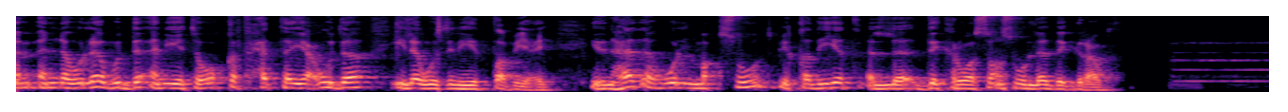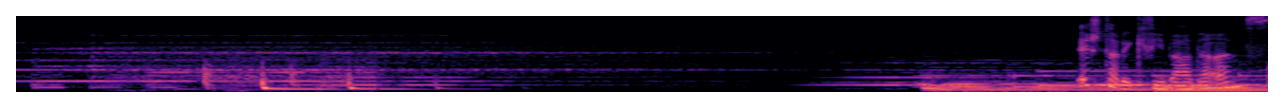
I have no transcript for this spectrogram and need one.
أم أنه لا بد أن يتوقف حتى يعود إلى وزنه الطبيعي. اذا هذا هو المقصود بقضية الديكرواسونس ولا ديكراوث اشترك في بعد أمس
